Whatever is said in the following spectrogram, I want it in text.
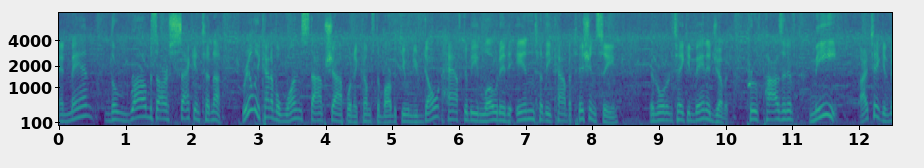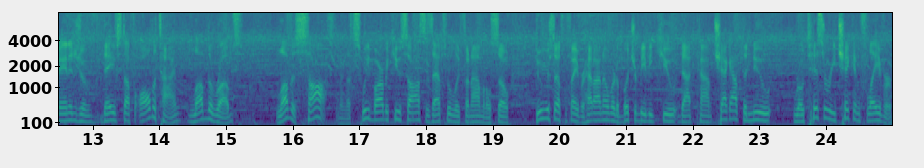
And man, the rubs are second to none. Really, kind of a one stop shop when it comes to barbecue, and you don't have to be loaded into the competition scene in order to take advantage of it. Proof positive, me. I take advantage of Dave's stuff all the time. Love the rubs. Love his sauce. I mean, the sweet barbecue sauce is absolutely phenomenal. So do yourself a favor. Head on over to butcherbbq.com. Check out the new rotisserie chicken flavor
